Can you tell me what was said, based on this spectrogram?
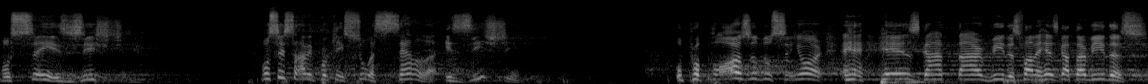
você existe? Você sabe por que sua célula existe? O propósito do Senhor é resgatar vidas. Fala, resgatar vidas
